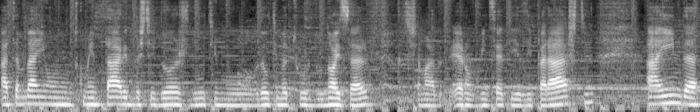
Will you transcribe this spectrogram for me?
Há também um documentário de bastidores do último, da última tour do Noise Earth, chamava Eram 27 Dias e Paraste. Há ainda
